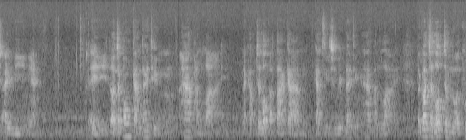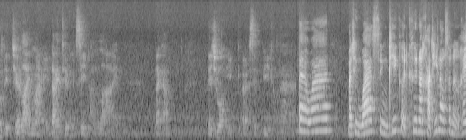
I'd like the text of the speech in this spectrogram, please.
HIV เนี่ยเราจะป้องกันได้ถึง 5,000รายนะครับ จะลดอัตราการการเสียชีวิตได้ถึง 5,000ราย แล้วก็จะลดจำนวนผู้ติดเชื้อรายใหม่ได้ถึง 4,000รายนะครับ ในช่วงอีก 10 ปีข้างหน้าแปลว่า หมายถึงว่าสิ่งที่เกิดขึ้นนะคะ ที่เราเสนอให้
